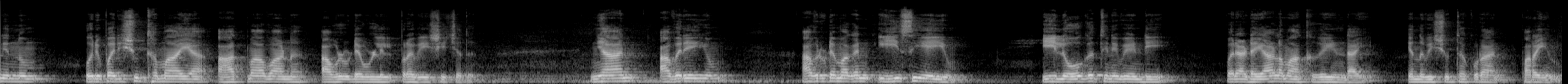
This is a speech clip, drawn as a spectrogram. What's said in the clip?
നിന്നും ഒരു പരിശുദ്ധമായ ആത്മാവാണ് അവളുടെ ഉള്ളിൽ പ്രവേശിച്ചത്. ഞാൻ അവരെയും അവരുടെ മകൻ ഈസിയെയും ഈ ലോകത്തിന് വേണ്ടി ഒരടയാളമാക്കുകയുണ്ടായി എന്ന് വിശുദ്ധ ഖുറാൻ പറയുന്നു.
